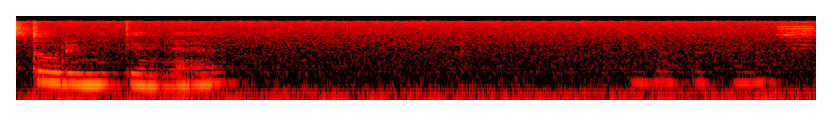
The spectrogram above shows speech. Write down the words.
ストーリー見てねありがとうございます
